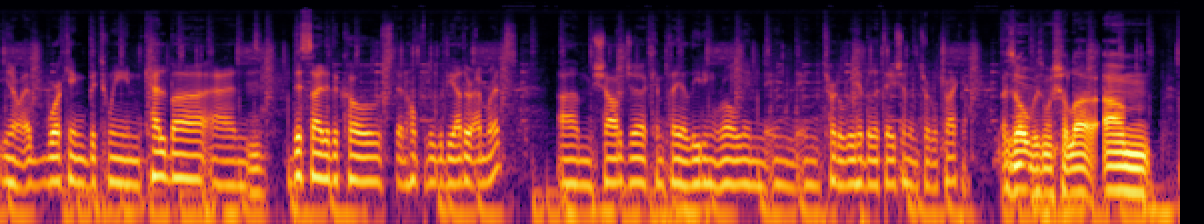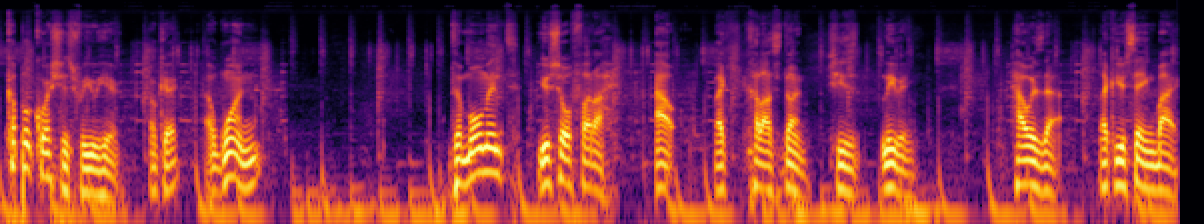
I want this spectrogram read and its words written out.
you know, working between Kalba and Mm. this side of the coast, and hopefully with the other Emirates, um, Sharjah can play a leading role in, in, in turtle rehabilitation and turtle tracking. As always, mashallah. Um, couple of questions for you here. Okay. Uh, one, the moment you saw Farah out, like khalas done, she's leaving. How is that? Like you're saying bye.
